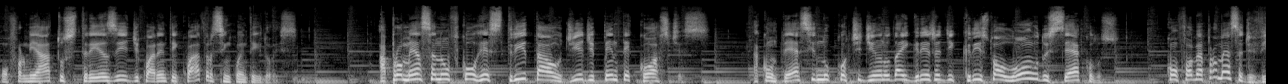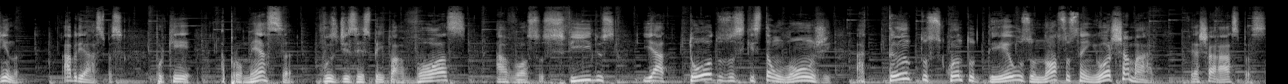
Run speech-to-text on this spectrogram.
conforme Atos 13, de 44 a 52. A promessa não ficou restrita ao dia de Pentecostes. Acontece no cotidiano da Igreja de Cristo ao longo dos séculos, conforme a promessa divina. Abre aspas. Porque a promessa vos diz respeito a vós, a vossos filhos e a todos os que estão longe, a tantos quanto Deus, o nosso Senhor, chamar. Fecha aspas.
